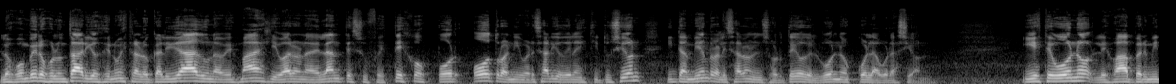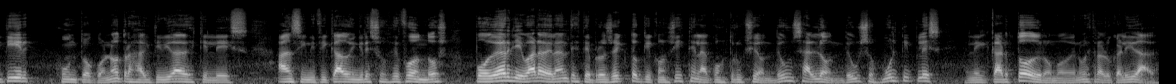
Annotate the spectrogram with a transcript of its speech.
Los bomberos voluntarios de nuestra localidad una vez más llevaron adelante sus festejos por otro aniversario de la institución y también realizaron el sorteo del bono colaboración. Y este bono les va a permitir, junto con otras actividades que les han significado ingresos de fondos, poder llevar adelante este proyecto que consiste en la construcción de un salón de usos múltiples en el cartódromo de nuestra localidad.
